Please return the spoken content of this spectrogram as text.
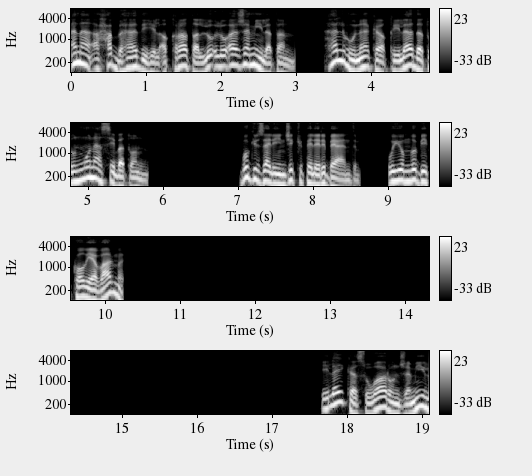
أنا أحب هذه الأقراط اللؤلؤة جميلة. هل هناك قلادة مناسبة؟ Bu güzel inci küpeleri beğendim. Uyumlu bir kolye var mı? إليك سوار جميل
